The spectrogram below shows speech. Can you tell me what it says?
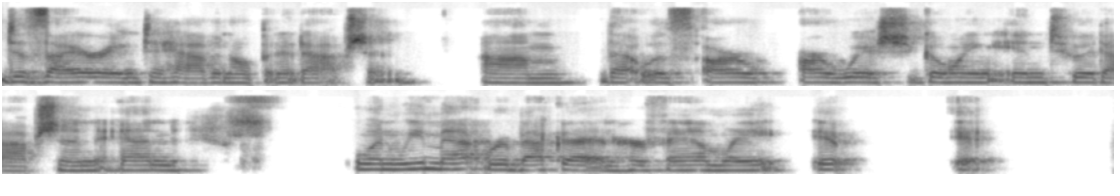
desiring to have an open adoption. Um, that was our our wish going into adoption. And when we met Rebecca and her family, it it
